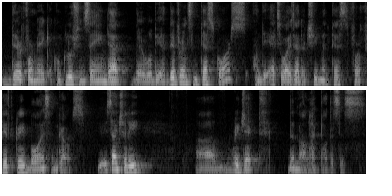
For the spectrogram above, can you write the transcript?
therefore make a conclusion saying that there will be a difference in test scores on the XYZ achievement test for fifth grade boys and girls. You essentially um, reject the null hypothesis.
